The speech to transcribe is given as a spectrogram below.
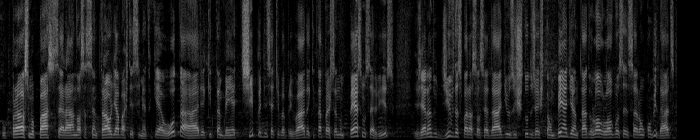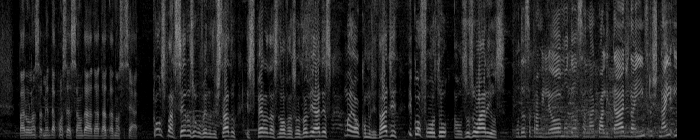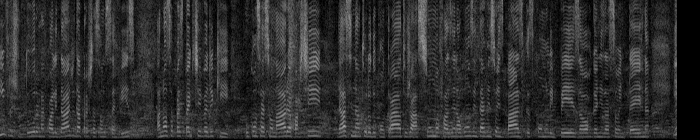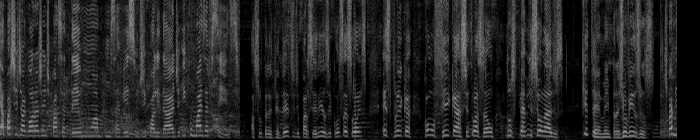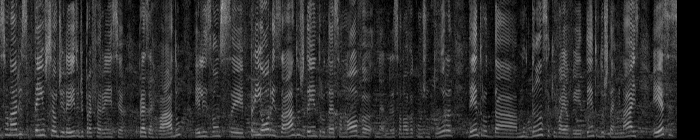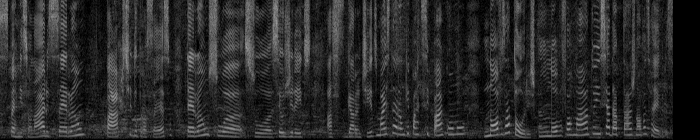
o próximo passo será a nossa central de abastecimento, que é outra área que também é típica de iniciativa privada, que está prestando um péssimo serviço, gerando dívidas para a sociedade e os estudos já estão bem adiantados. Logo, logo vocês serão convidados para o lançamento da concessão da, da, da nossa SEAP. Com os parceiros, o governo do estado espera das novas rodoviárias maior comunidade e conforto aos usuários mudança para melhor, mudança na qualidade da infra, na infraestrutura, na qualidade da prestação de serviço. A nossa perspectiva é de que o concessionário, a partir da assinatura do contrato, já assuma fazendo algumas intervenções básicas, como limpeza, organização interna. E a partir de agora a gente passa a ter uma, um serviço de qualidade e com mais eficiência. A superintendente de parcerias e concessões explica como fica a situação dos permissionários que temem prejuízos. Os permissionários têm o seu direito de preferência preservado, eles vão ser priorizados dentro dessa nova, né, dessa nova conjuntura, dentro da mudança que vai haver dentro dos terminais, esses permissionários serão parte do processo, terão sua, sua, seus direitos garantidos, mas terão que participar como novos atores, com um novo formato e se adaptar às novas regras.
